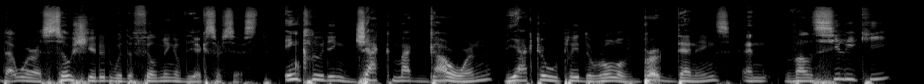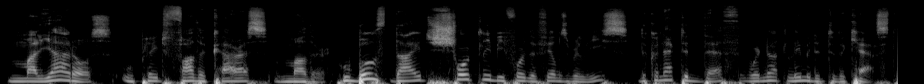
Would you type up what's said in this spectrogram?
that were associated with the filming of The Exorcist, including Jack McGowan, the actor who played the role of Burke Dennings, and Vasiliki Maliaros, who played Father Karras' mother, who both died shortly before the film's release. The connected deaths were not limited to the cast.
